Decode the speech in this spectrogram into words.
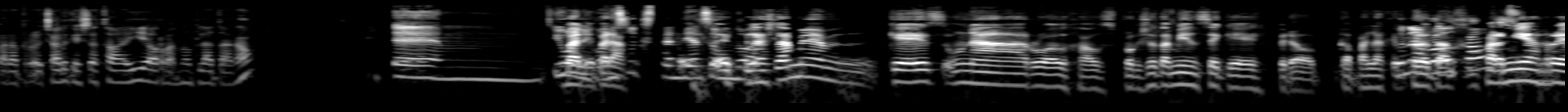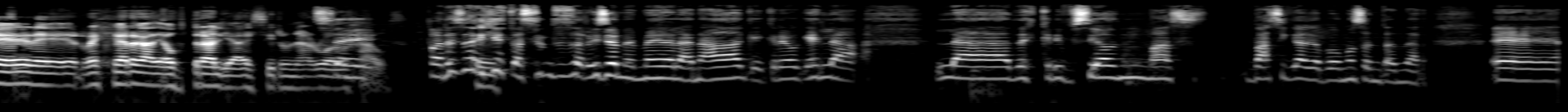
para aprovechar que ya estaba ahí ahorrando plata, ¿no? Eh, y bueno, vale, eso extendí el segundo Explayame qué es una Roadhouse, porque yo también sé qué es, pero capaz la gente. Para mí es re, re, jerga de Australia decir una Roadhouse. Sí, parece que estación de servicio en el medio de la nada, que creo que es la, la descripción más básica que podemos entender. Eh,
